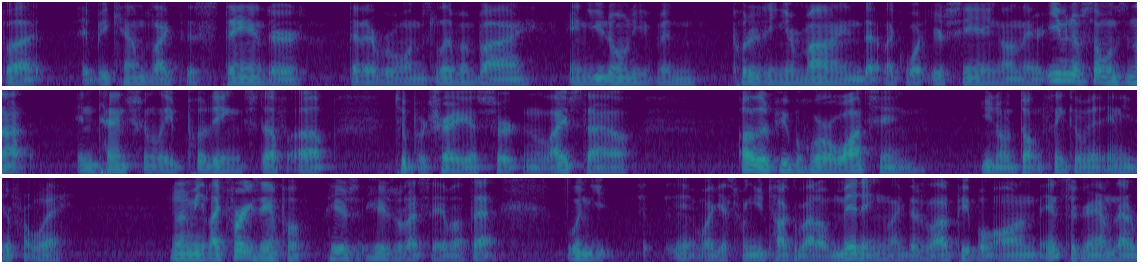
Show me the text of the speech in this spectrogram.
but it becomes like this standard that everyone's living by, and you don't even put it in your mind that like what you're seeing on there, even if someone's not intentionally putting stuff up to portray a certain lifestyle, other people who are watching, you know, don't think of it any different way. You know what I mean? Like for example, here's here's what I say about that. When you eh, know, I guess when you talk about omitting, like there's a lot of people on Instagram that are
